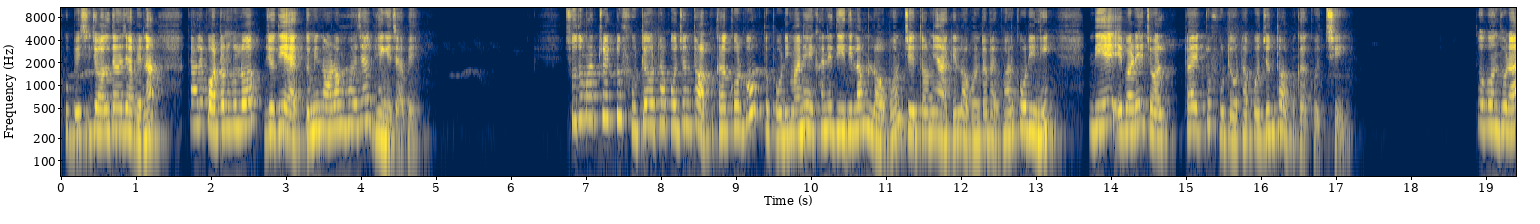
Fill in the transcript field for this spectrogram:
খুব বেশি জল দেওয়া যাবে না। তাহলে পটলগুলো যদি একদমই নরম হয়ে যায়, ভেঙে যাবে। শুধুমাত্র একটু ফুটে ওঠা পর্যন্ত অপেক্ষা করব। তো পরিমাণে এখানে দিয়ে দিলাম লবণ, যেহেতু আমি আগে লবণটা ব্যবহার করিনি। দিয়ে এবারে জলটা একটু ফুটে ওঠা পর্যন্ত অপেক্ষা করছি। তো বন্ধুরা,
